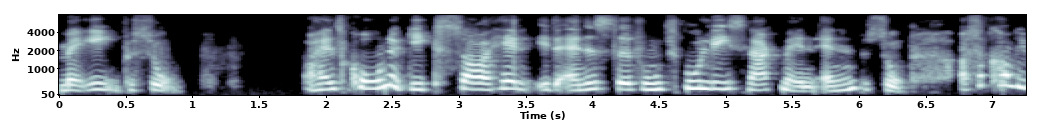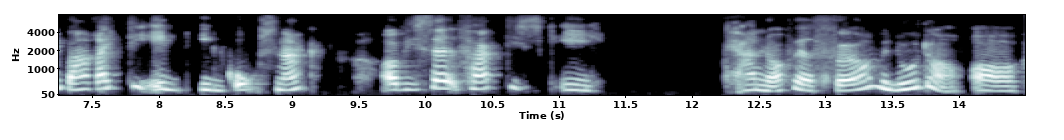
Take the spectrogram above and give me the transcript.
med en person. Og hans kone gik så hen et andet sted, for hun skulle lige snakke med en anden person. Og så kom vi bare rigtig ind i en god snak. Og vi sad faktisk i det har nok været 40 minutter, og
